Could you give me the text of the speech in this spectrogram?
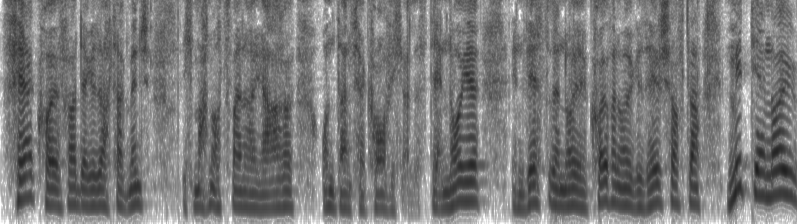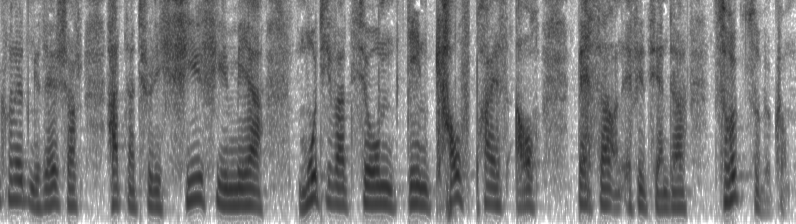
Verkäufer, der gesagt hat, Mensch, ich mache noch zwei, drei Jahre und dann verkaufe ich alles. Der neue Investor, der neue Käufer, der neue Gesellschafter mit der neu gegründeten Gesellschaft hat natürlich viel, viel mehr Motivation, den Kaufpreis auch besser und effizienter zurückzubekommen.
